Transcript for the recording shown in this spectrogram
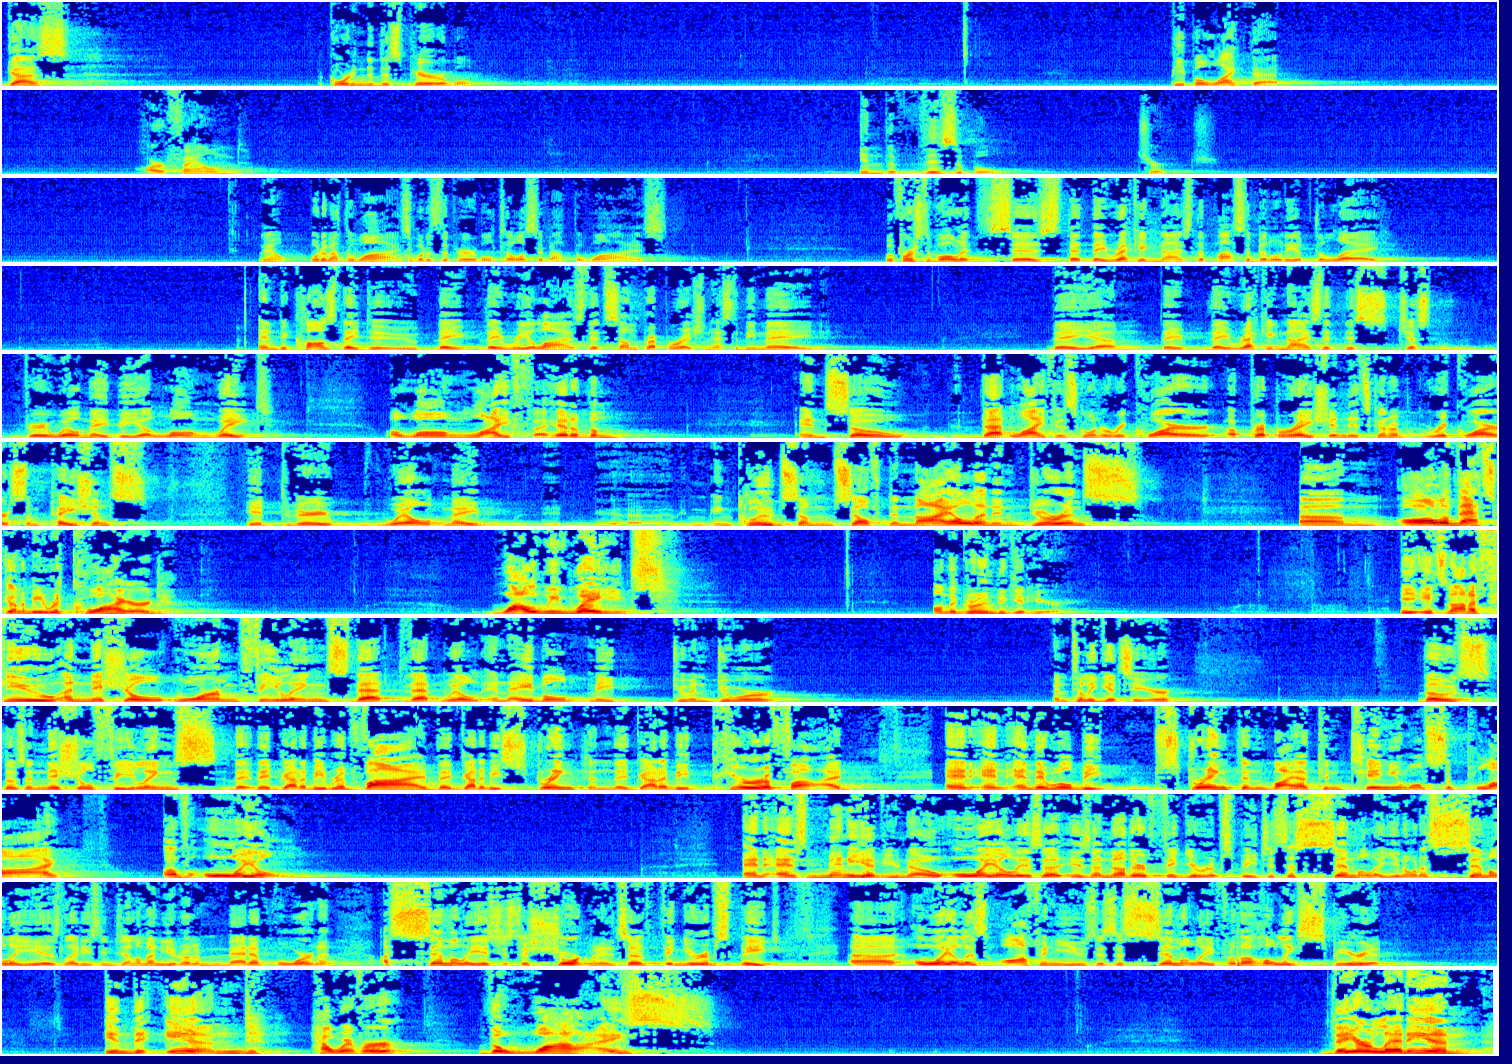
Guys, according to this parable, people like that are found in the visible church. Now, what about the wise? What does the parable tell us about the wise? Well, first of all, it says that they recognize the possibility of delay. And because they do, they, they realize that some preparation has to be made. They, um, they, they recognize that this just very well may be a long wait, a long life ahead of them. And so that life is going to require a preparation, it's going to require some patience. It very well may uh, include some self denial and endurance. Um, all of that's going to be required while we wait on the groom to get here. It's not a few initial warm feelings that, that will enable me to endure until he gets here. Those, those initial feelings, they, they've got to be revived, they've got to be strengthened, they've got to be purified, and, and, and they will be strengthened by a continual supply of oil. And as many of you know, oil is, a, is another figure of speech. It's a simile. You know what a simile is, ladies and gentlemen? You know what a metaphor and a, a simile is just a shortment. It's a figure of speech. Uh, oil is often used as a simile for the Holy Spirit. In the end, however, the wise, they are let in.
